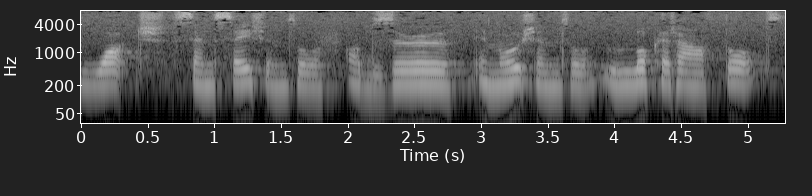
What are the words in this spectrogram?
watch sensations or observe emotions or look at our thoughts.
